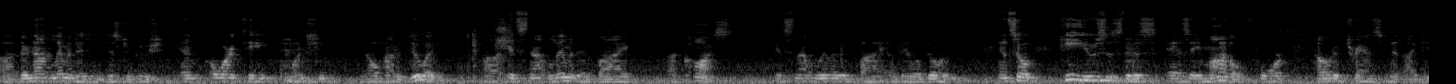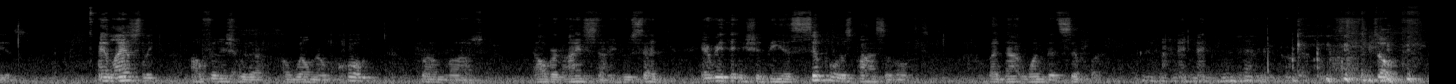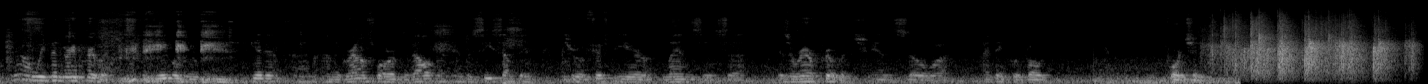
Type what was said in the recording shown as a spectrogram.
Uh, they're not limited in distribution. And ORT, once you know how to do it, uh, it's not limited by uh, cost. It's not limited by availability. And so he uses this as a model for how to transmit ideas. And lastly, I'll finish with a, a well-known quote from uh, Albert Einstein, who said, everything should be as simple as possible, but not one bit simpler. so, you know, we've been very privileged to be able to get in on the ground floor of development and to see something through a 50-year lens is, uh, is a rare privilege. And so uh, I think we're both fortunate.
